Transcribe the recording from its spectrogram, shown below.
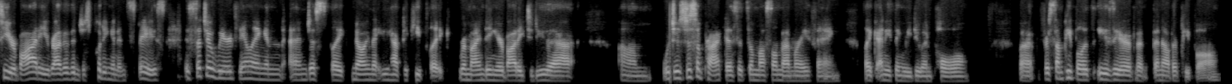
to your body rather than just putting it in space is such a weird feeling and and just like knowing that you have to keep like reminding your body to do that um, which is just a practice. It's a muscle memory thing, like anything we do in pole. But for some people, it's easier than, than other people,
